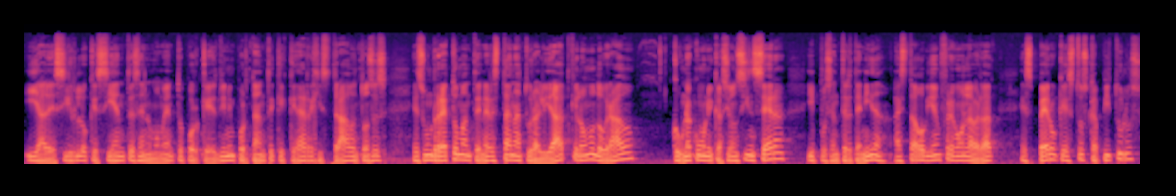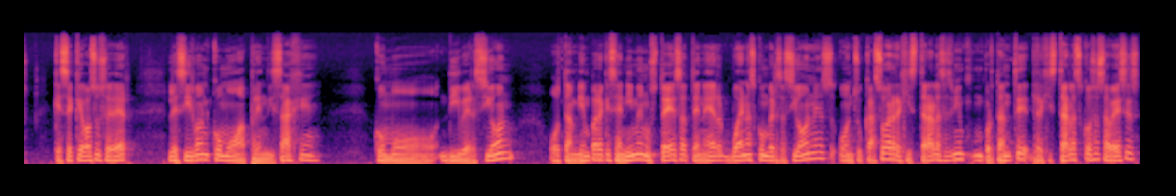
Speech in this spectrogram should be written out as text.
y a decir lo que sientes en el momento, porque es bien importante que quede registrado. Entonces es un reto mantener esta naturalidad que lo hemos logrado con una comunicación sincera y pues entretenida. Ha estado bien fregón, la verdad. Espero que estos capítulos, que sé que va a suceder, les sirvan como aprendizaje, como diversión o también para que se animen ustedes a tener buenas conversaciones o en su caso a registrarlas. Es bien importante registrar las cosas a veces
